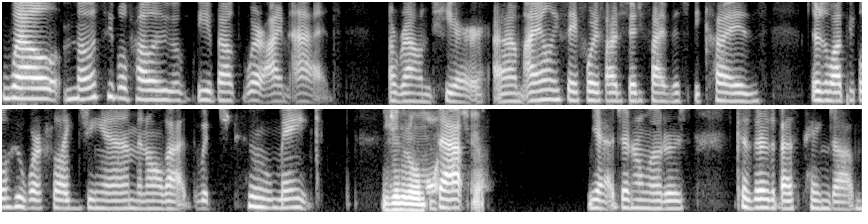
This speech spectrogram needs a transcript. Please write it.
well, most people probably will be about where I'm at around here. Um, I only say 45 to 55 is because there's a lot of people who work for like GM and all that, which who make General Motors. That, yeah. yeah, General Motors, because they're the best paying job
